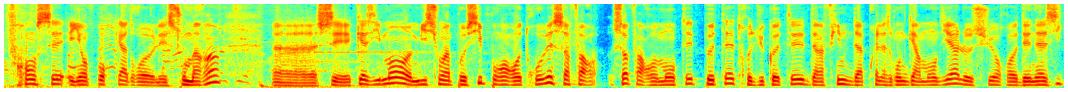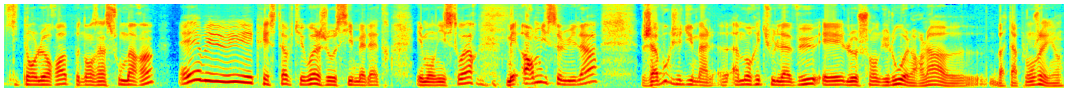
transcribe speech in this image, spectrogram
français ayant pour cadre les sous-marins. Euh, c'est quasiment mission impossible pour en retrouver, sauf à, sauf à remonter peut-être du côté d'un film d'après la Seconde Guerre mondiale sur des nazis quittant l'Europe dans un sous-marin. Eh oui, oui, Christophe, tu vois, j'ai aussi mes lettres et mon histoire. Mais hormis celui-là, j'avoue que j'ai du mal. Euh, Amaury, tu l'as vu, et Le Chant du Loup, alors là, euh, bah t'as plongé. Hein.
